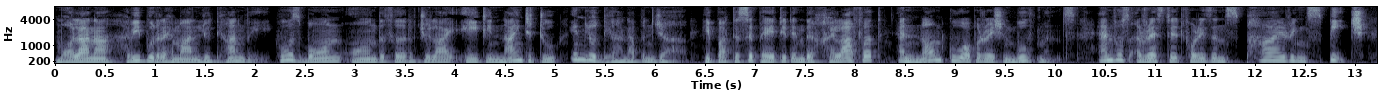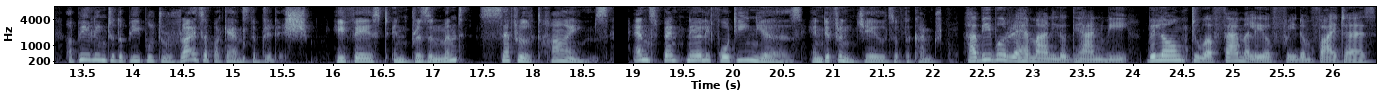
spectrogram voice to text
Maulana Habibur Rahman Ludhianvi, who was born on the 3rd of July 1892 in Ludhiana, Punjab. He participated in the Khilafat and non-cooperation movements and was arrested for his inspiring speech appealing to the people to rise up against the British. He faced imprisonment several times and spent nearly 14 years in different jails of the country. Habibur Rahman Ludhianvi belonged to a family of freedom fighters.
